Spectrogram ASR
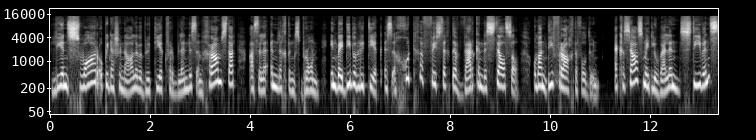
leun swaar op die Nasionale Biblioteek vir Blindes in Graamsstad as hulle inligtingbron en by die biblioteek is 'n goed gevestigde werkende stelsel om aan die vraag te voldoen. Ek gesels met Llewellyn Stevens.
